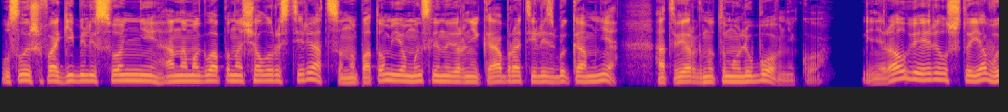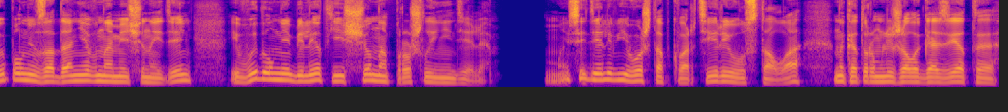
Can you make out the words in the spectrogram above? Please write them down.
Услышав о гибели Сонни, она могла поначалу растеряться, но потом ее мысли наверняка обратились бы ко мне, отвергнутому любовнику. Генерал верил, что я выполню задание в намеченный день и выдал мне билет еще на прошлой неделе. Мы сидели в его штаб-квартире у стола, на котором лежала газета,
